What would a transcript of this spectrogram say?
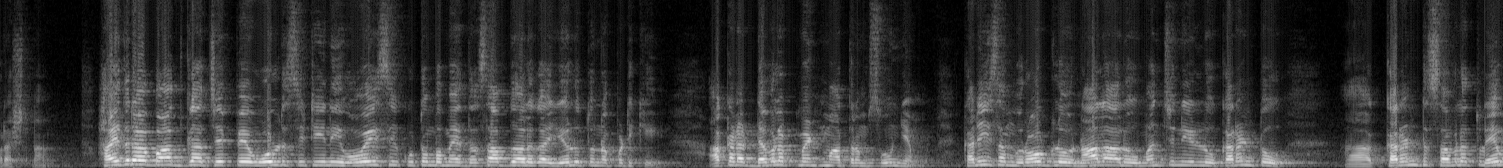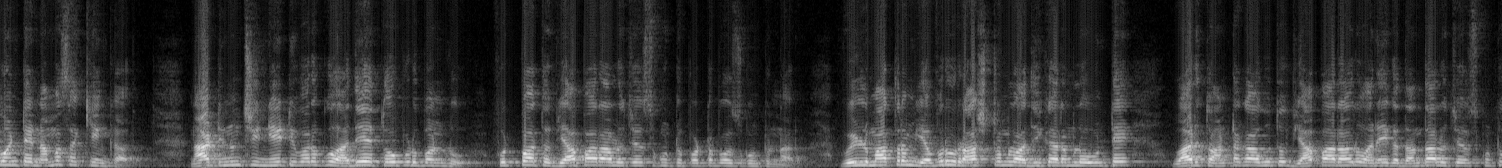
ప్రశ్న. హైదరాబాద్గా చెప్పే ఓల్డ్ సిటీని ఓవైసీ కుటుంబమే దశాబ్దాలుగా ఏలుతున్నప్పటికీ అక్కడ డెవలప్మెంట్ మాత్రం శూన్యం. కనీసం రోడ్లు నాలాలు మంచినీళ్ళు కరెంటు కరెంటు సవలతులు లేవంటే నమ్మశక్యం కాదు. నాటి నుంచి నేటి వరకు అదే తోపుడు బండ్లు ఫుట్పాత్ వ్యాపారాలు చేసుకుంటూ పొట్టపోసుకుంటున్నారు. వీళ్ళు మాత్రం ఎవరు రాష్ట్రంలో అధికారంలో ఉంటే వారితో అంటగాగుతూ వ్యాపారాలు అనేక దందాలు చేసుకుంటూ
